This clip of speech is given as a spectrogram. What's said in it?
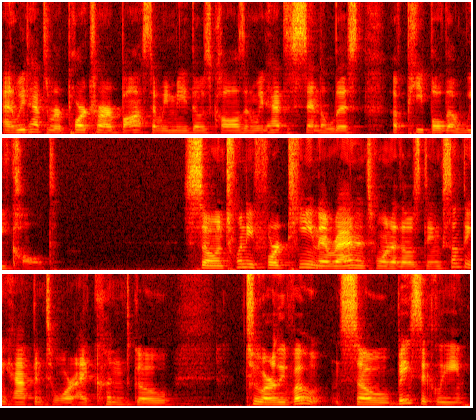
and we'd have to report to our boss that we made those calls, and we'd have to send a list of people that we called. So in 2014, I ran into one of those things. Something happened to where I couldn't go to early vote. So basically,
